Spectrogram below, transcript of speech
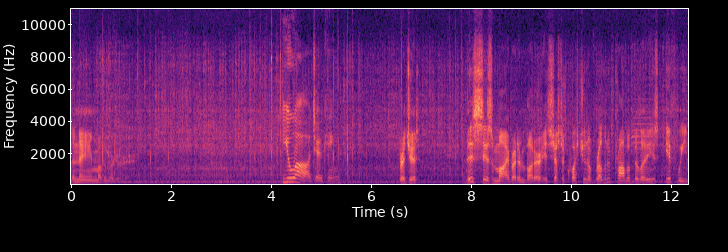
the name of the murderer. You are joking. Bridget, this is my bread and butter. It's just a question of relative probabilities if we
